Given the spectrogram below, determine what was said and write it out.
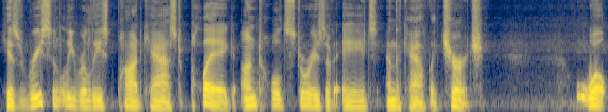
his recently released podcast, Plague Untold Stories of AIDS and the Catholic Church. Well,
